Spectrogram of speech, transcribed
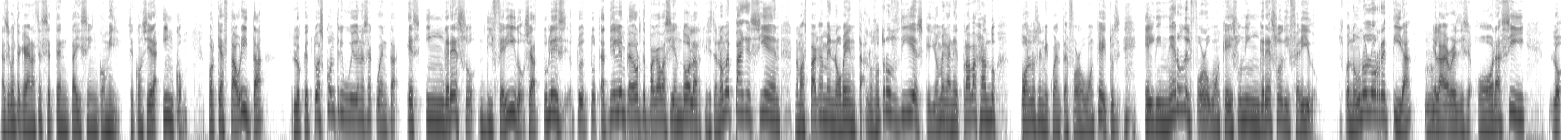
haz cuenta que ganaste 75 mil. Se considera income. Porque hasta ahorita lo que tú has contribuido en esa cuenta es ingreso diferido. O sea, tú le a ti el empleador te pagaba 100 dólares, dijiste, no me pagues 100, nomás págame 90. Los otros 10 que yo me gané trabajando, ponlos en mi cuenta de 401k. Entonces, el dinero del 401k es un ingreso diferido. Entonces, cuando uno lo retira, el IRS dice, ahora sí, lo,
